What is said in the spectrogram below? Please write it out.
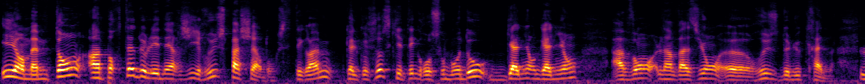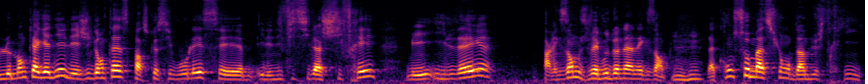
et en même temps importait de l'énergie russe pas chère. Donc c'était quand même quelque chose qui était grosso modo gagnant-gagnant avant l'invasion euh, russe de l'Ukraine. Le manque à gagner, il est gigantesque parce que si vous voulez, c'est, il est difficile à chiffrer, mais il est, par exemple, je vais vous donner un exemple. Mhm. La consommation d'industrie,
